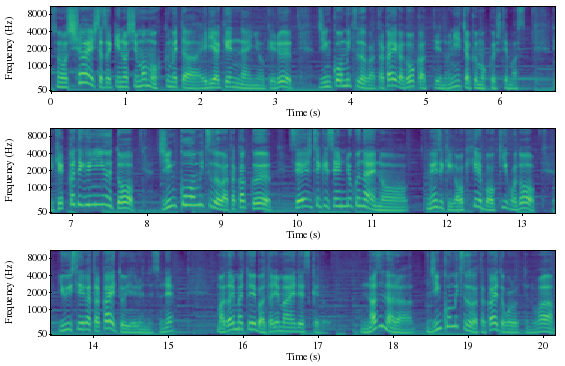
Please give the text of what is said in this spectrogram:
その支配した先の島も含めたエリア圏内における人口密度が高いかどうかっていうのに着目してます。で結果的に言うと人口密度が高く政治的戦力内の面積が大きければ大きいほど優位性が高いと言えるんですね。まあ、当たり前といえば当たり前ですけど。なぜなら人口密度が高いところっていうのは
